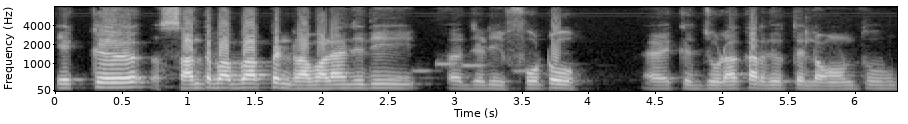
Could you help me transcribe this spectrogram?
ਇੱਕ ਸੰਤ ਬਾਬਾ ਭਿੰਡਰਾਂ ਵਾਲਿਆਂ ਜੀ ਦੀ ਅ, ਜਿਹੜੀ ਫੋਟੋ ਅ, ਇੱਕ ਜੋੜਾ ਘਰ ਦੇ ਉੱਤੇ ਲਾਉਣ ਤੋਂ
